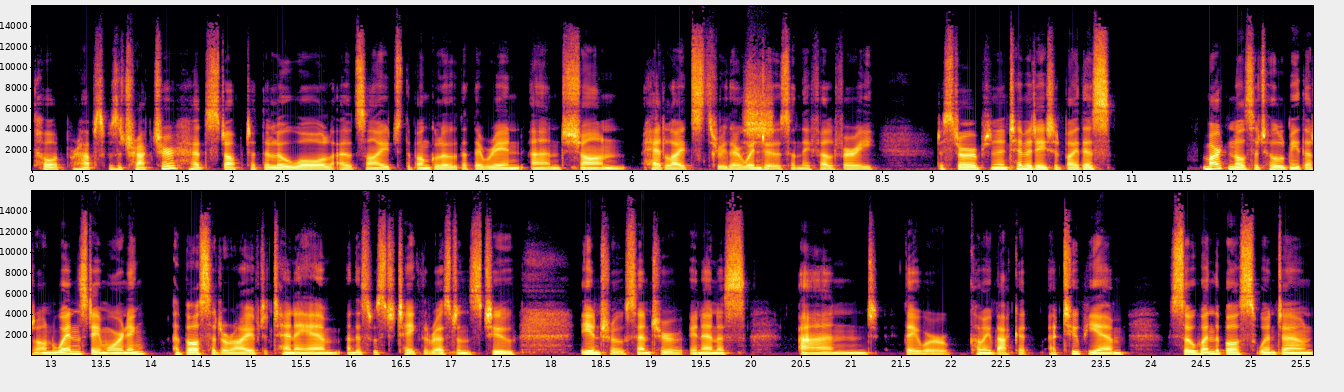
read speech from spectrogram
thought perhaps was a tractor had stopped at the low wall outside the bungalow that they were in and shone headlights through their windows, and they felt very disturbed and intimidated by this. Martin also told me that on Wednesday morning, a bus had arrived at 10 a.m., and this was to take the residents to the Intreo centre in Ennis, and they were coming back at, at 2 p.m. So when the bus went down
